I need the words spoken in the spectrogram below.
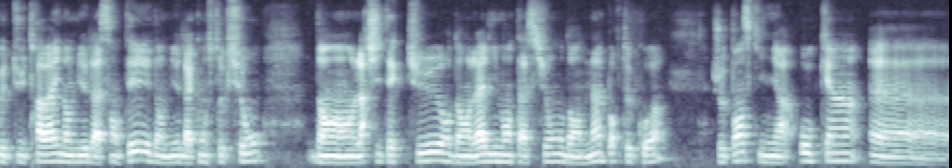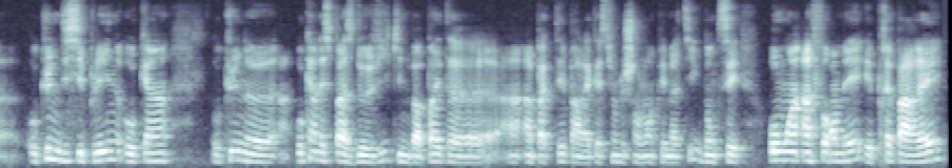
Que tu travailles dans le milieu de la santé, dans le milieu de la construction, dans l'architecture, dans l'alimentation, dans n'importe quoi, je pense qu'il n'y a aucun, aucune discipline, aucun, aucune, aucun espace de vie qui ne va pas être impacté par la question du changement climatique. Donc c'est au moins informer et préparer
